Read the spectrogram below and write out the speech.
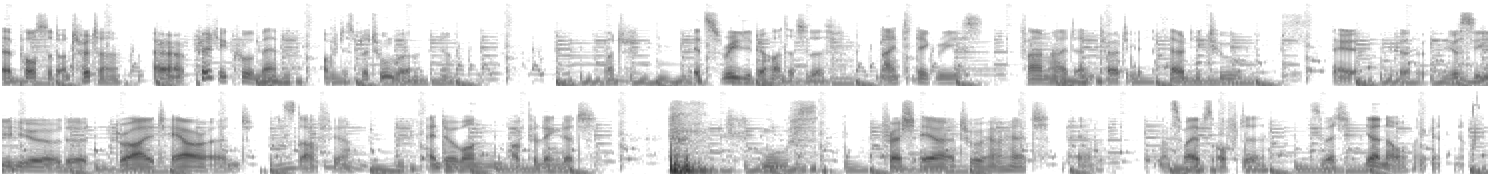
uh, posted on Twitter a pretty cool map of the Splatoon world, yeah. But it's really the hottest with 90 degrees Fahrenheit and 30, 32 they, uh, you see here the dried hair and stuff, yeah. And the one Octoling that moves fresh air to her head, yeah. And swipes off the sweat. Yeah, now again, yeah.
